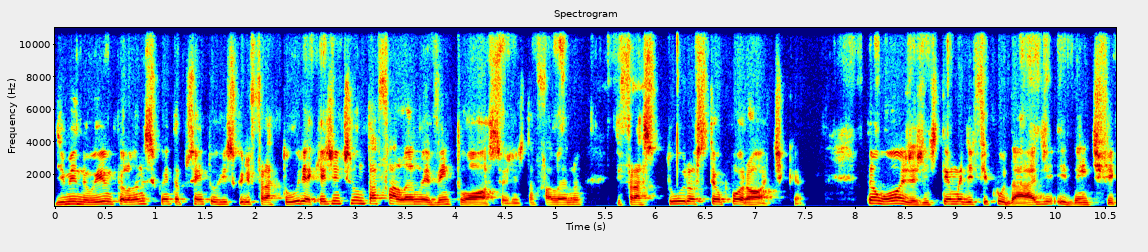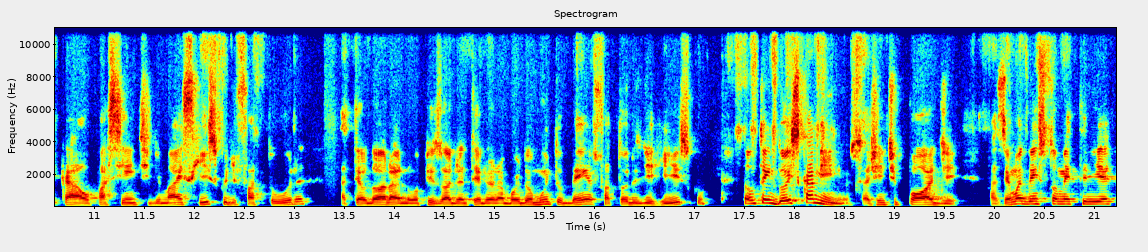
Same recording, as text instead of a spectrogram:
diminuiu em pelo menos 50% o risco de fratura. E aqui a gente não está falando evento ósseo, a gente está falando de fratura osteoporótica. Então, hoje, a gente tem uma dificuldade em identificar o paciente de mais risco de fratura A Teodora, no episódio anterior, abordou muito bem os fatores de risco. Então, tem dois caminhos. A gente pode fazer uma densitometria,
